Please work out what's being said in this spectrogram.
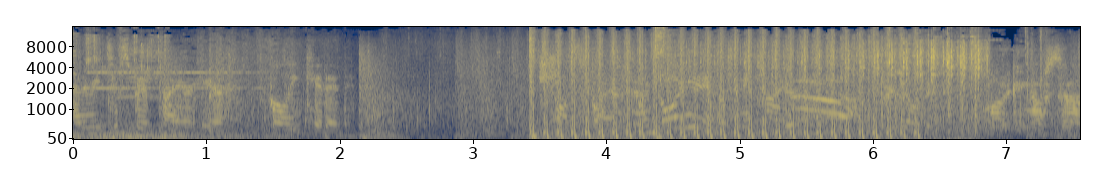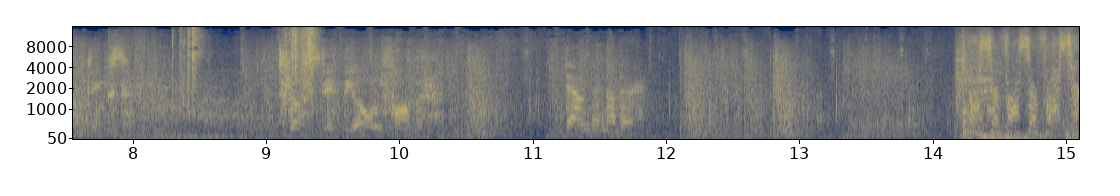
Enemy to Spitfire here. Fully kitted. Shots fired. I'm going in. Reloading. Marking our surroundings. Trust in the All Father. Downed another. Faster, faster, faster.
